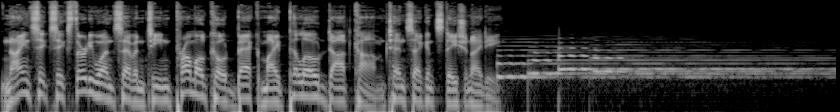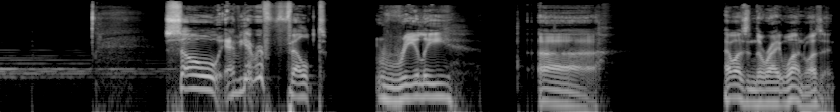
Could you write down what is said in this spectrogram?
966 3117, promo code Beck, mypillow.com. 10 second station ID. So, have you ever felt really. Uh, that wasn't the right one, was it?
